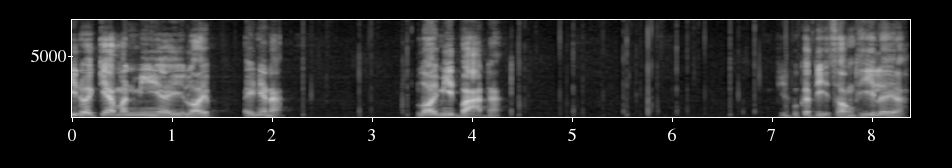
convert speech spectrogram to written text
นี่ด้วยแก้มมันมีไอ้รอยไอ้เนี่ยน่ะ รอยมีดบาดน่ะ ผิดปกติสองที่เลยอะ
